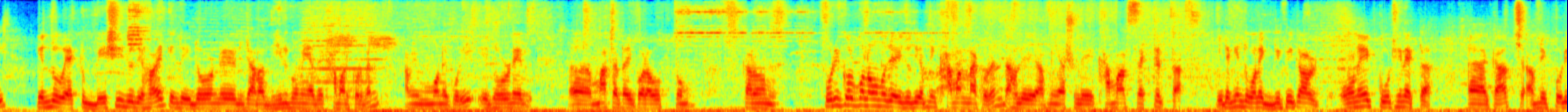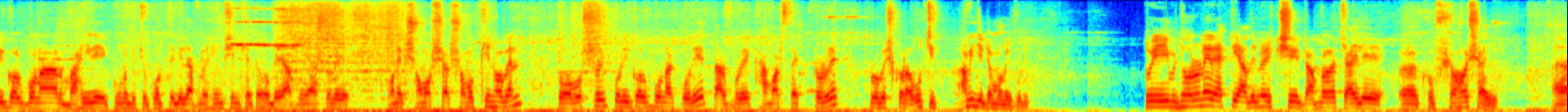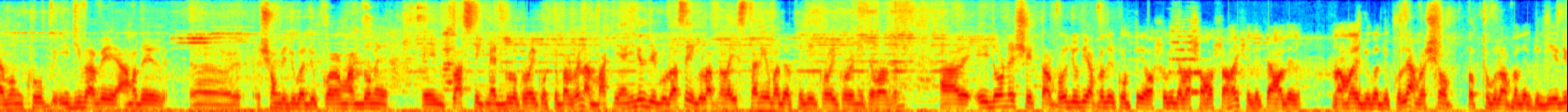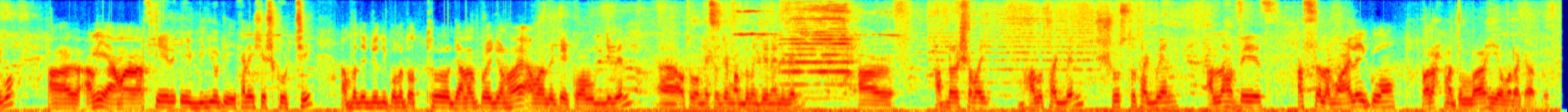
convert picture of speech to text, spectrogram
কিন্তু একটু বেশি যদি হয়, কিন্তু এই ধরনের যারা দীর্ঘমেয়াদে খামার করবেন, আমি মনে করি এ ধরনের মাচাটাই করা উত্তম। কারণ পরিকল্পনা অনুযায়ী যদি আপনি খামার না করেন, তাহলে আপনি আসলে খামার সেক্টরটা এটা কিন্তু অনেক ডিফিকাল্ট অনেক কঠিন একটা কাজ। আপনি পরিকল্পনার বাহিরে কোনো কিছু করতে গেলে আপনার হিমশিম খেতে হবে। আপনি আসলে অনেক সমস্যার সম্মুখীন হবেন। তো অবশ্যই পরিকল্পনা করে তারপরে খামার সেক্টরে প্রবেশ করা উচিত, আমি যেটা মনে করি। তো এই ধরনের একটি আধুনিক সেট আপনারা চাইলে খুব সহসাই এবং খুব ইজিভাবে আমাদের সঙ্গে যোগাযোগ করার মাধ্যমে এই প্লাস্টিক ম্যাটগুলো ক্রয় করতে পারবেন। আর বাকি অ্যাঙ্গেল যেগুলো আছে, এগুলো আপনারা স্থানীয় বাজার থেকেই ক্রয় করে নিতে পারবেন। আর এই ধরনের সেট তারপরে যদি আপনাদের করতে অসুবিধা বা সমস্যা হয়, সেক্ষেত্রে আমাদের নাম্বারে যোগাযোগ করলে আমরা সব তথ্যগুলো আপনাদেরকে দিয়ে দিব। আর আমি আমার আজকের এই ভিডিওটি এখানেই শেষ করছি। আপনাদের যদি কোনো তথ্য জানার প্রয়োজন হয়, আমাদেরকে কল দিবেন অথবা মেসেজের মাধ্যমে জেনে নেবেন। আর আপনারা সবাই ভালো থাকবেন, সুস্থ থাকবেন। আল্লাহ হাফেজ। আসসালামু আলাইকুম রহমতুল্লাহ বারাকাতুহ।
